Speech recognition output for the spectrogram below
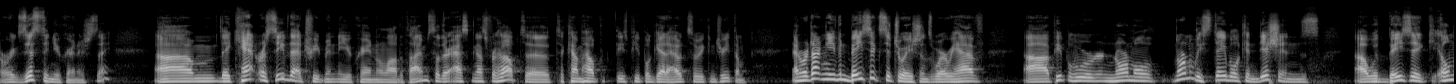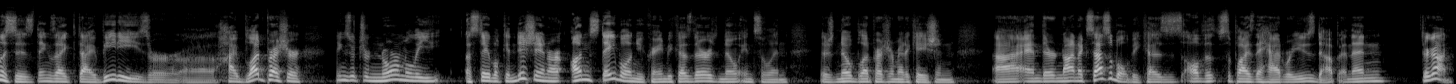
or exist in Ukraine, I should say, um, they can't receive that treatment in Ukraine a lot of times. So they're asking us for help to to come help these people get out so we can treat them. And we're talking even basic situations where we have uh, people who are normal normally stable conditions uh, with basic illnesses, things like diabetes or uh, high blood pressure, things which are normally a stable condition are unstable in Ukraine because there is no insulin, there's no blood pressure medication, uh, and they're not accessible because all the supplies they had were used up and then they're gone.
